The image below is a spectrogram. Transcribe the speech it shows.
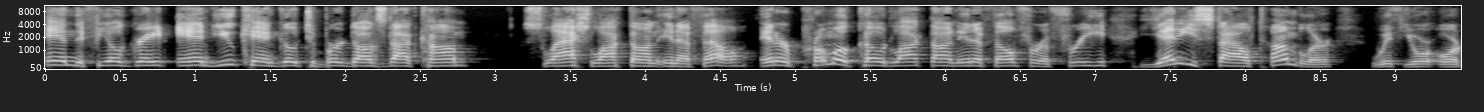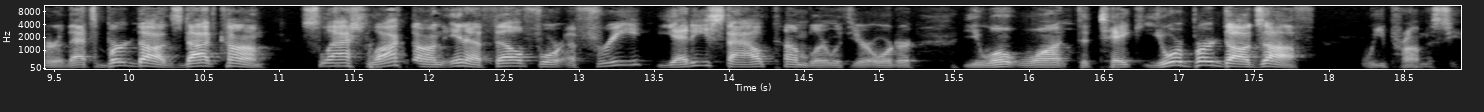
and they feel great. And you can go to birddogs.com slash locked on NFL, enter promo code locked on NFL for a free Yeti style tumbler with your order. That's birddogs.com slash locked on NFL for a free Yeti style tumbler with your order. You won't want to take your bird dogs off. We promise you.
